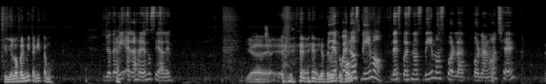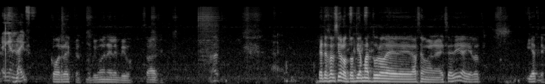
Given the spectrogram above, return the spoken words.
si Dios lo permite, aquí estamos. Yo te vi en las redes sociales. Ya, ya te y después nos vimos, después nos vimos por la, por la noche en el live. Correcto, nos vimos en el en vivo. ¿sabes? Estos han sido los dos días más duros de, la semana, ese día y el otro. Y este.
